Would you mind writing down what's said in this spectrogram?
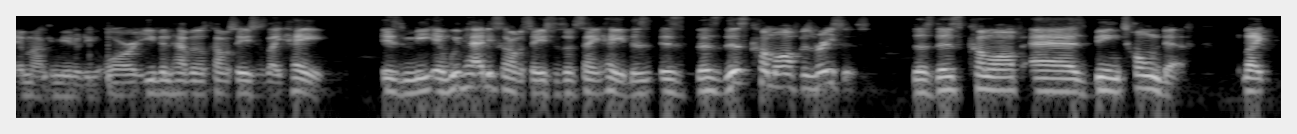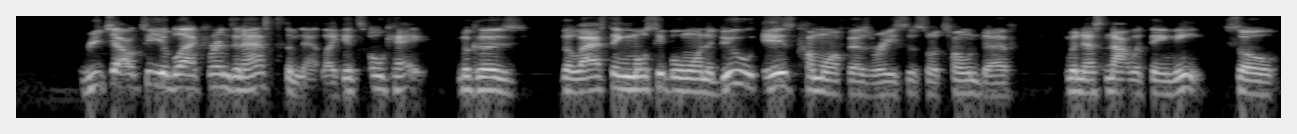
in my community? Or even having those conversations like, hey, is me and we've had these conversations of saying, hey, does is does this come off as racist? Does this come off as being tone deaf? Like reach out to your black friends and ask them that. Like it's okay. Because the last thing most people want to do is come off as racist or tone deaf when that's not what they mean. So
